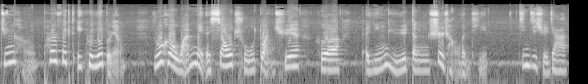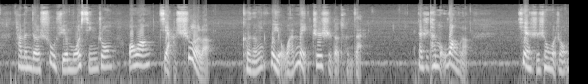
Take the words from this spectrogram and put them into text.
均衡 （perfect equilibrium）？如何完美的消除短缺和盈余等市场问题？经济学家他们的数学模型中往往假设了可能会有完美知识的存在，但是他们忘了，现实生活中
